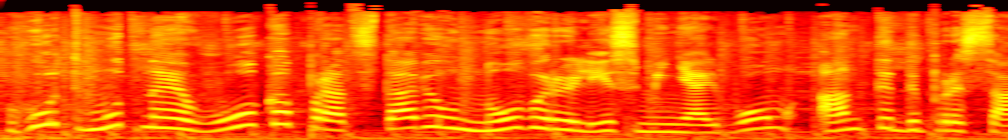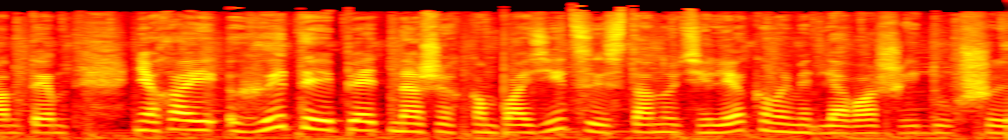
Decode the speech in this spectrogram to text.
Гурт мутнае вока прадставіў новы рэліз міні-альбом антыдэпрэсанты. Няхай гэтыя пяць нашых кампазіцый стануць лекавымі для вашай душы,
